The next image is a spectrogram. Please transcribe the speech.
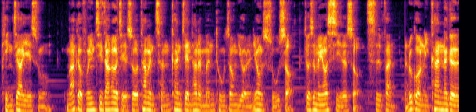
评价耶稣。马可福音七章二节说，他们曾看见他的门徒中有人用熟手，就是没有洗的手吃饭。如果你看那个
